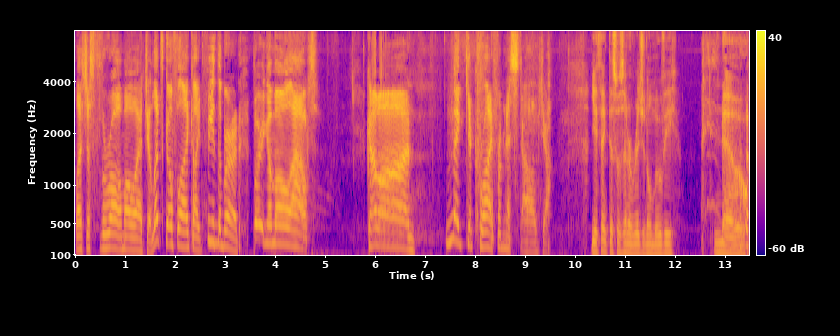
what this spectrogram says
Let's just throw them all at you. Let's go fly a kite, feed the bird, bring them all out. Come on, make you cry from nostalgia. You think this was an original movie? No.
